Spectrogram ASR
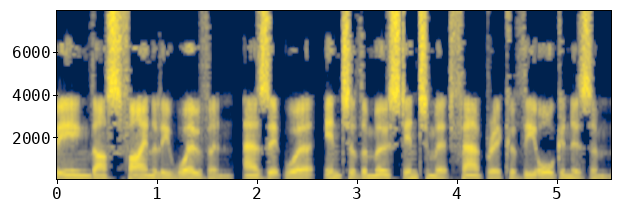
being thus finally woven, as it were, into the most intimate fabric of the organism,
